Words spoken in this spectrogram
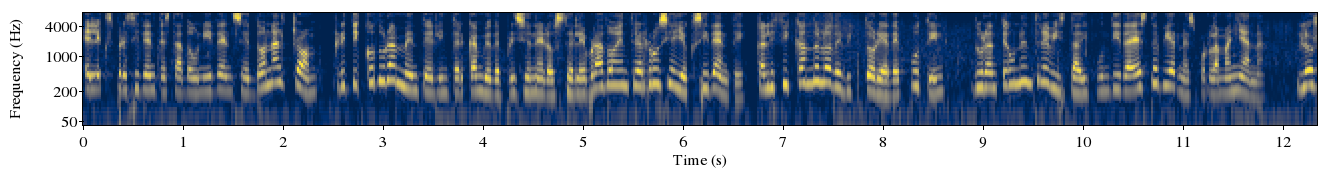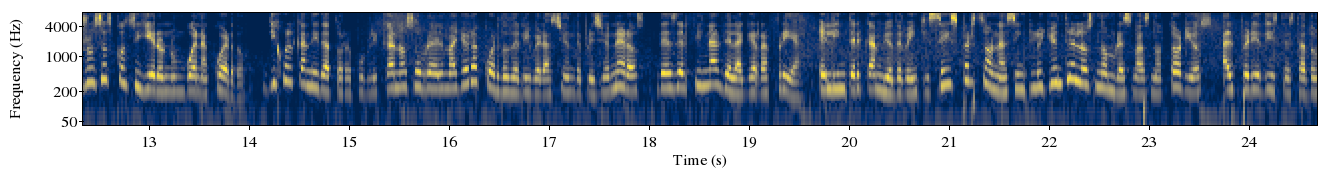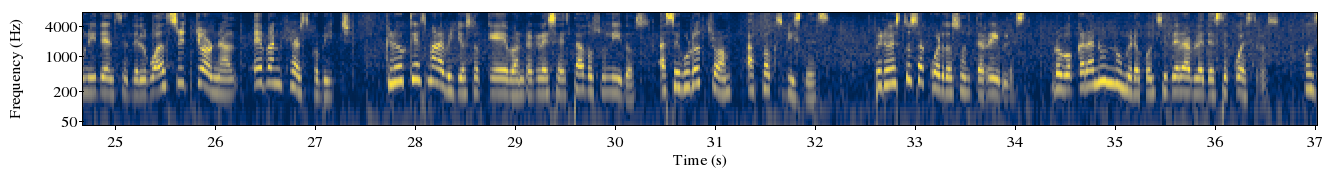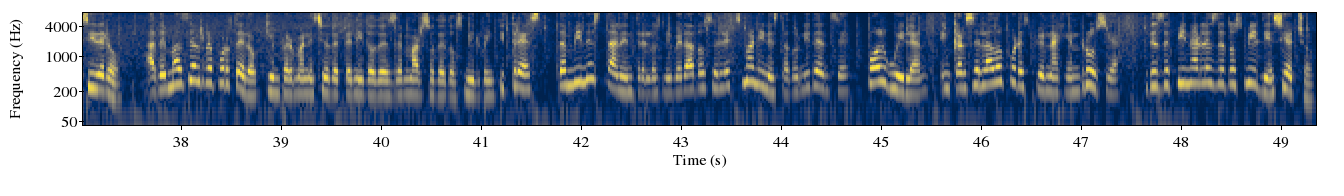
El expresidente estadounidense Donald Trump criticó duramente el intercambio de prisioneros celebrado entre Rusia y Occidente, calificándolo de victoria de Putin durante una entrevista difundida este viernes por la mañana. Los rusos consiguieron un buen acuerdo, dijo el candidato republicano sobre el mayor acuerdo de liberación de prisioneros desde el final de la Guerra Fría. El intercambio de 26 personas incluyó entre los nombres más notorios al periodista estadounidense del Wall Street Journal, Evan Herskovich. Creo que es maravilloso que Evan regrese a Estados Unidos, aseguró Trump a Fox Business. Pero estos acuerdos son terribles, provocarán un número considerable de secuestros, consideró. Además del reportero, quien permaneció detenido desde marzo de 2023, también están entre los liberados el ex marín estadounidense Paul Whelan, encarcelado por espionaje en Rusia desde finales de 2018.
